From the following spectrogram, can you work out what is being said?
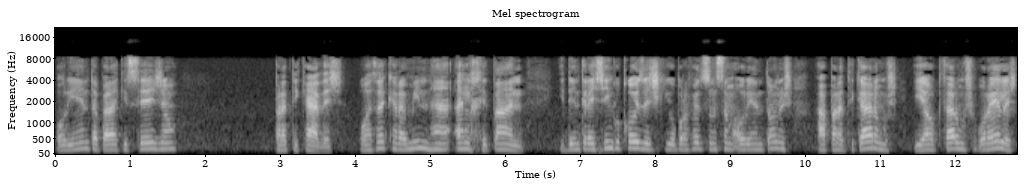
orienta para que sejam praticadas. وذكر منها الختان e dentre as cinco coisas que o profeta Sansam orientou-nos a praticarmos e a optarmos por elas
